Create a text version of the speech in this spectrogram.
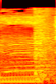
emotion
